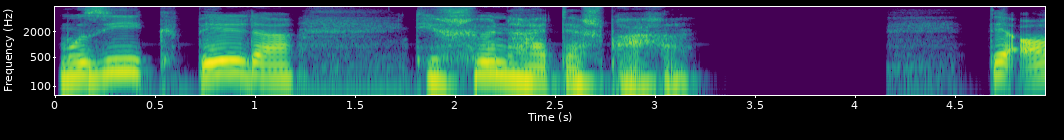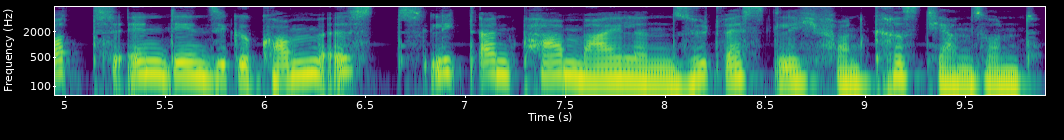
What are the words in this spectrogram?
Musik, Bilder, die Schönheit der Sprache. Der Ort, in den sie gekommen ist, liegt ein paar Meilen südwestlich von Christiansund.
